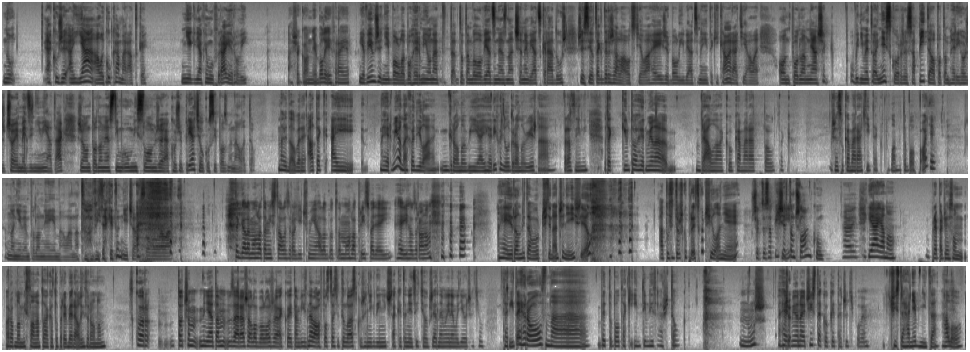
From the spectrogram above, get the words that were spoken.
No, akože aj ja, ale ku kamarátke. Nie k nejakému frajerovi. A však on nebol jej frajer. Ja viem, že nebol, lebo Hermiona, to, tam bolo viac naznačené viackrát už, že si ho tak držala od tela, hej, že boli viac menej takí kamaráti, ale on podľa mňa však uvidíme to aj neskôr, že sa pýtal potom Harryho, že čo je medzi nimi a tak, že on podľa mňa s tým úmyslom, že akože priateľku si pozme na leto. No dobre, a tak aj Hermiona chodila k Ronovi, aj Harry chodil k Ronovi, vieš, na prázdniny. A tak kým to Hermiona brala ako kamarátov, tak že sú kamaráti, tak podľa mňa to bolo v pohode. No neviem, podľa mňa je malá na to, aby takéto niečo absolvovala. tak ale mohla tam ísť stále s rodičmi, alebo to mohla prizvať aj Harryho s Ronom. Hej, Ron by tam určite načo neišiel. A to si trošku preskočila, nie? Však to sa píše Či? v tom článku. Hej. Ja, áno. Prepač, že som rovno myslela na to, ako to preberali s Ronom. Skôr to, čo mňa tam zaražalo, bolo, že ako je tam vyznával v podstate tú lásku, že nikdy nič takéto necítil k žiadnemu inému dievčaťu. Rita je hrozná. Veď to bol taký intimný zážitok. Nuž, Hermiona čo? je čistá koketa, čo ti poviem. Čistá hanebnica, halo.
